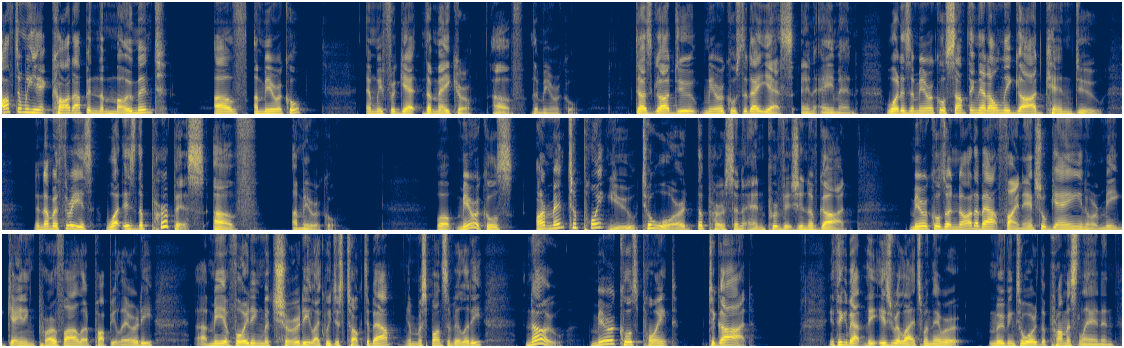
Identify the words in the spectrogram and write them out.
often we get caught up in the moment of a miracle and we forget the maker of the miracle. Does God do miracles today? Yes, and amen. What is a miracle? Something that only God can do. The number three is what is the purpose of a miracle? Well, miracles are meant to point you toward the person and provision of God. Miracles are not about financial gain or me gaining profile or popularity, uh, me avoiding maturity, like we just talked about, and responsibility. No, miracles point to God. You think about the Israelites when they were moving toward the promised land and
